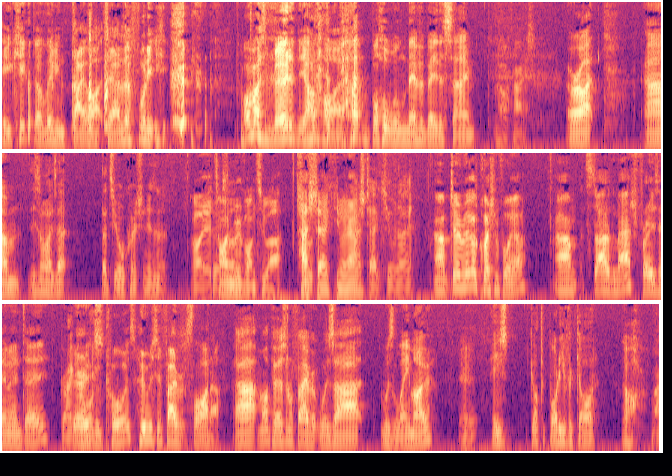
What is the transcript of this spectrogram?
he kicked the living daylights out of the footy. Almost murdered the umpire. That ball will never be the same. Oh, mate. All right. Um, is, oh, is that that's your question, isn't it? Oh yeah, First time to move on to uh, Q- hashtag Q and A. Hashtag Q and A. Um, Jeremy, I've got a question for you. Um, at the start of the match, Freeze MND, Great very cause. good cause. Who was your favourite slider? Uh, my personal favourite was uh, was Limo. Yeah. He's got the body of a god. Oh, mate,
